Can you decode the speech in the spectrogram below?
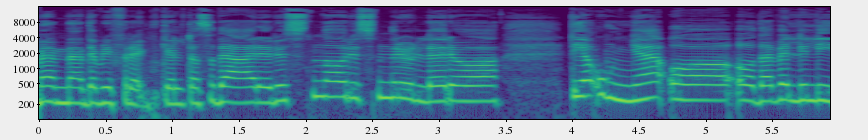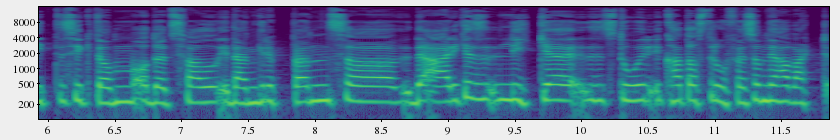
Men eh, det blir for enkelt. Altså, det er russen, og russen ruller. og de er unge, og, og, det er veldig lite sykdom og dødsfall i den gruppen. Så det er ikke like stor katastrofe som det har vært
